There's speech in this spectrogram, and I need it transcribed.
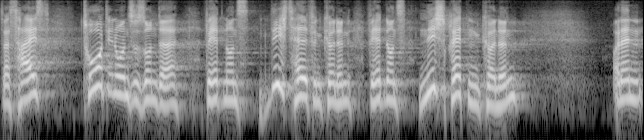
Das heißt, Tod in unsere Sünde, wir hätten uns nicht helfen können, wir hätten uns nicht retten können. Und ein,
